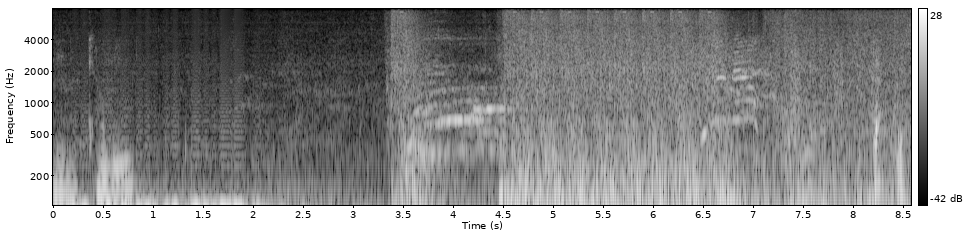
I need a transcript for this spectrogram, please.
Incoming. That is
